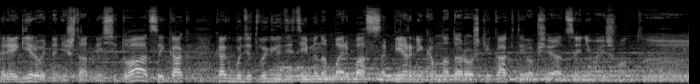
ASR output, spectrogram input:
реагировать на нештатные ситуации, как, как будет выглядеть именно борьба с соперником на дорожке, как ты вообще оцениваешь вот э,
